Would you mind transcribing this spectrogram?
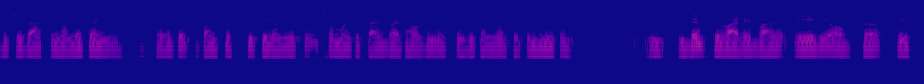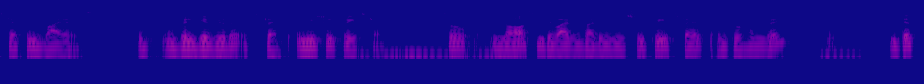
which is acting on the tendons. So it is 150 kilonewton. So multiplied by 1000 it will be converted to newtons this divided by the area of the pre-stressing wires. Will give you the stress initial pre-stress. So loss divided by the initial pre-stress into 100 this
